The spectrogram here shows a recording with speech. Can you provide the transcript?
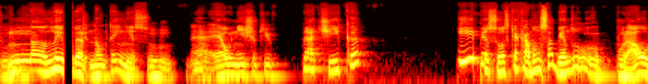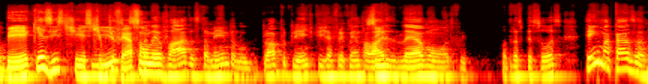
Uhum. na Liber. Não tem isso. Uhum. né? É o nicho que pratica e pessoas que acabam sabendo por A ou B que existe esse tipo de Isso, que festa. São levadas também pelo próprio cliente que já frequenta lá, Sim. eles levam outro- outras pessoas. Tem uma casa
